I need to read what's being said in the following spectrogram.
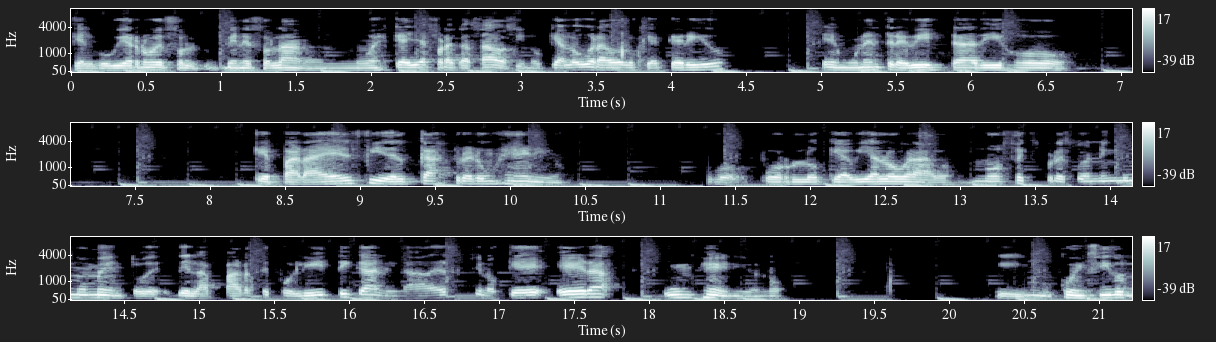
que el gobierno venezolano no es que haya fracasado, sino que ha logrado lo que ha querido, en una entrevista dijo que para él Fidel Castro era un genio por, lo que había logrado. No se expresó en ningún momento de, la parte política ni nada de eso, sino que era un genio, ¿no? Y mm. coincido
